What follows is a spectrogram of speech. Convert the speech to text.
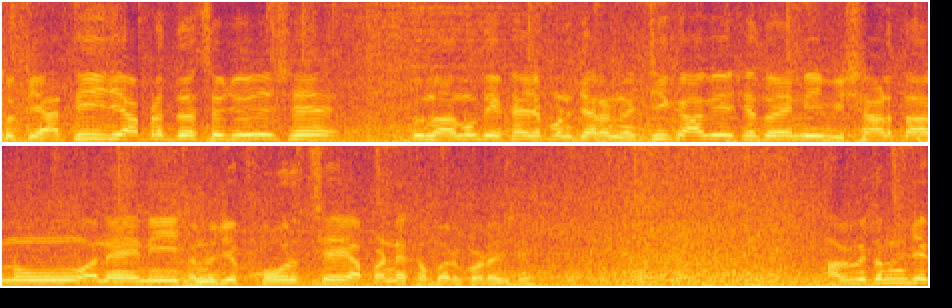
તો ત્યાંથી જે આપણે દ્રશ્ય જોઈએ છે, તો નાનું દેખાય છે, પણ જ્યારે નજીક આવીએ છીએ તો એની વિશાળતાનું અને એની એનું જે ફોર્સ છે એ આપણને ખબર પડે છે. હવે મેં તમને જે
